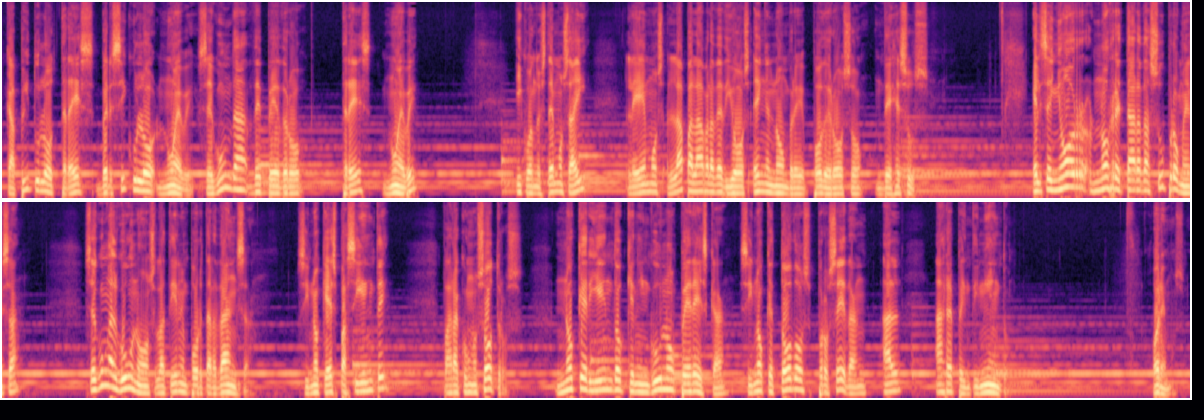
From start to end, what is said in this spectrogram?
capítulo 3, versículo 9. Segunda de Pedro 3, 9. Y cuando estemos ahí, leemos la palabra de Dios en el nombre poderoso de Jesús. El Señor no retarda su promesa, según algunos la tienen por tardanza, sino que es paciente para con nosotros no queriendo que ninguno perezca, sino que todos procedan al arrepentimiento. Oremos.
